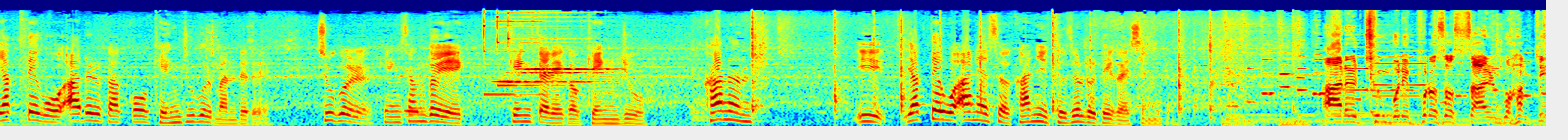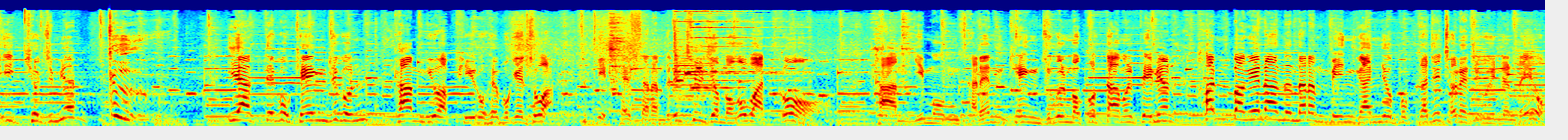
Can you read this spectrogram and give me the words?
약대고 알을 갖고 갱죽을 만들어요. 죽을 경상도의 갱자리가 갱주. 간은 이 약대고 안에서 간이 저절로 되어 있습니다. 알을 충분히 풀어서 쌀과 함께 익혀주면 끝 약대구 갱죽은 감기와 피로 회복에 좋아 특히 뱃사람들이 즐겨 먹어왔고 감기 몸살엔 갱죽을 먹고 땀을 빼면 한 방에 낫는다는 민간요법까지 전해지고 있는데요.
